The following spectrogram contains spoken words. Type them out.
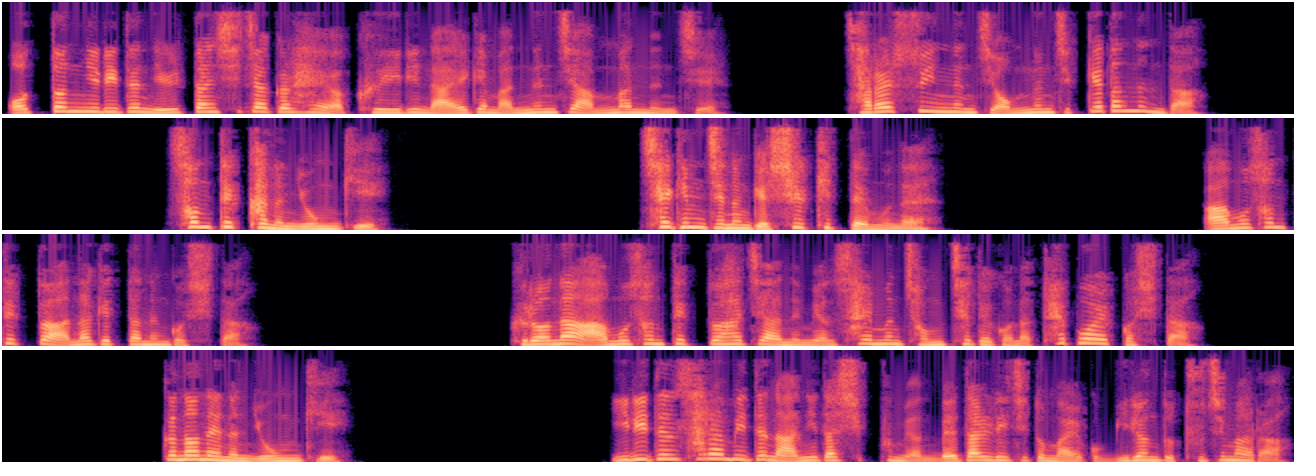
어떤 일이든 일단 시작을 해야 그 일이 나에게 맞는지 안 맞는지, 잘할 수 있는지 없는지 깨닫는다. 선택하는 용기. 책임지는 게 싫기 때문에. 아무 선택도 안 하겠다는 것이다. 그러나 아무 선택도 하지 않으면 삶은 정체되거나 퇴보할 것이다. 끊어내는 용기. 일이든 사람이든 아니다 싶으면 매달리지도 말고 미련도 두지 마라.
